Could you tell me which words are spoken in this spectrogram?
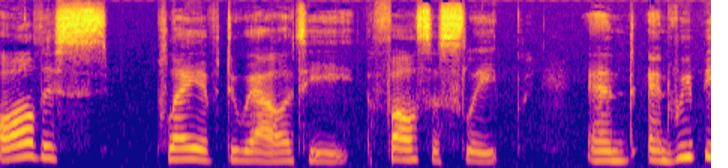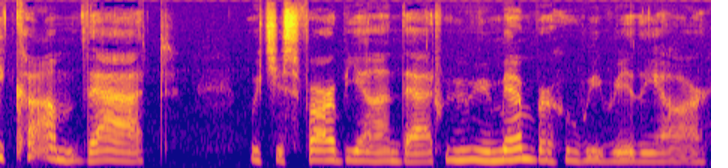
all this play of duality falls asleep, and, and we become that which is far beyond that. We remember who we really are.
